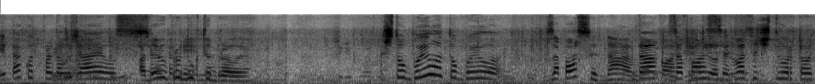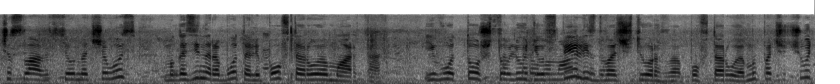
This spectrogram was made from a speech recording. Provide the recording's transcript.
И так вот продолжалось. А всё де ви это продукти время. брали? Что было, то было. Запаси? Да, Да, запасы. 24 числа все началось, магазины работали по 2 марта. И вот то, что люди 2 успели с марта, да. 24 по 2, мы по чуть-чуть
